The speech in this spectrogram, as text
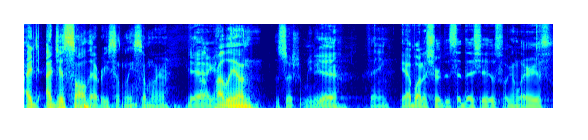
I, I just saw that recently somewhere. Yeah, I Probably on the social media Yeah, thing. yeah. I bought a shirt that said that shit. It was fucking hilarious.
